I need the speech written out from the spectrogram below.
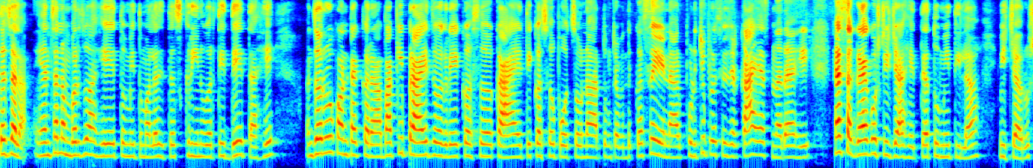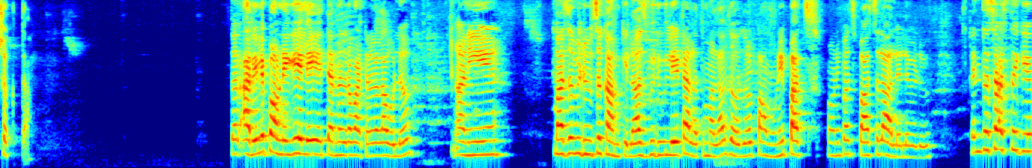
तर चला यांचा नंबर जो आहे तो मी तुम्हाला तिथं स्क्रीनवरती देत आहे. जरूर कॉन्टॅक्ट करा. बाकी प्राईज वगैरे कसं काय ते कसं पोचवणार तुमच्यामध्ये कसं येणार पुढची प्रोसिजर काय असणार आहे ह्या सगळ्या गोष्टी ज्या आहेत त्या तुम्ही तिला विचारू शकता. तर आलेले पाहुणे गेले त्यांना जरा वाटायला लावलं आणि माझं व्हिडिओचं काम केलं. आज व्हिडिओ लेट आला तुम्हाला. जवळजवळ पावणे पाच पावणे पाच पाचला आलेला व्हिडिओ. कारण तसं असतं की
